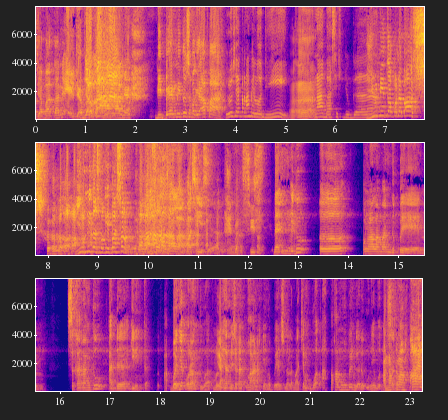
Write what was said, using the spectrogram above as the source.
jabatannya, eh jabatannya di band itu sebagai apa? Dulu saya pernah melodi. Heeh. Pernah basis juga. Unita pada bass. Unita sebagai baser. Oh, baser salah, basis ya harusnya. Basis. Nah, Iya. itu eh, pengalaman ngeband. Sekarang tuh ada gini, Kak, banyak orang tua melihat misalkan wah anaknya ngeband segala macam, buat apa kamu ngeband gak ada gunanya buat Anak nakal,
